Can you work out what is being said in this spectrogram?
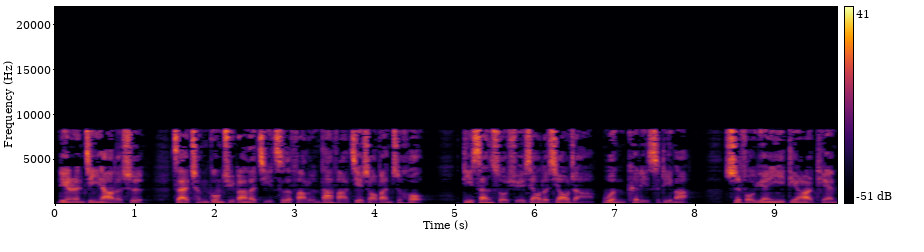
令人惊讶的是，在成功举办了几次法轮大法介绍班之后，第三所学校的校长问克里斯蒂娜是否愿意第二天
